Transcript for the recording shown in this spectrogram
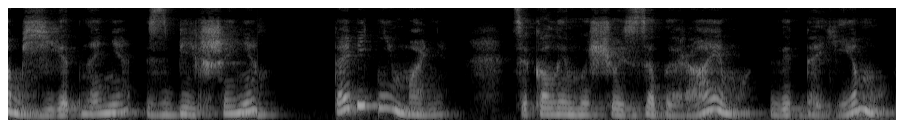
об'єднання, збільшення та віднімання. Це коли ми щось забираємо, віддаємо,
